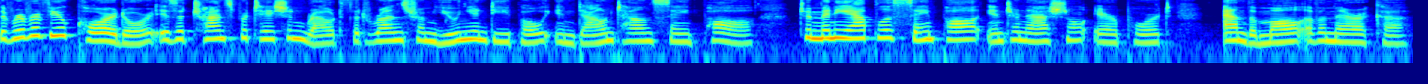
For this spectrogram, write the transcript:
The Riverview Corridor is a transportation route that runs from Union Depot in downtown St. Paul to Minneapolis St. Paul International Airport and the Mall of America.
